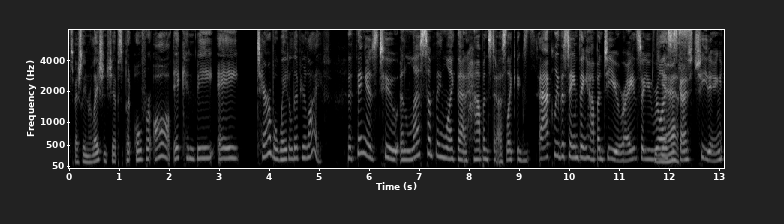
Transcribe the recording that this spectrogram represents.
especially in relationships. But overall, it can be a terrible way to live your life. The thing is, too, unless something like that happens to us, like exactly the same thing happened to you, right? So you realize this guy's cheating,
